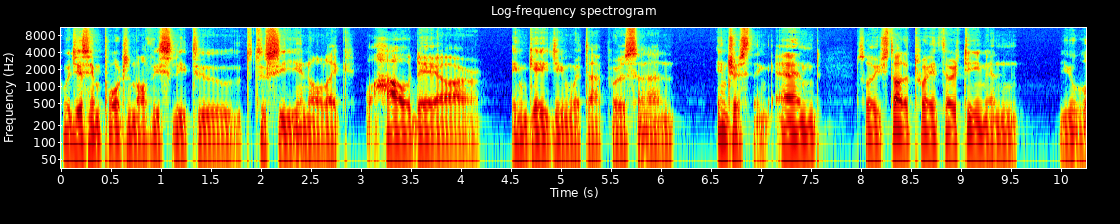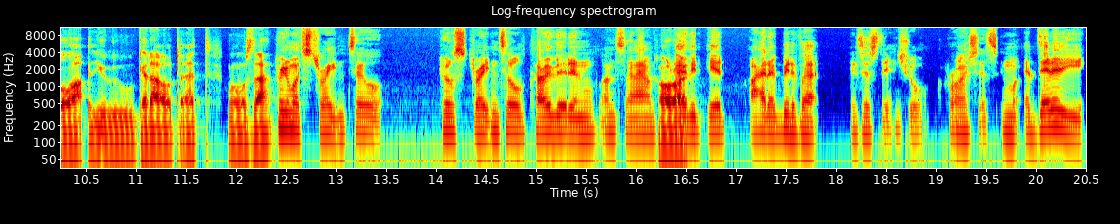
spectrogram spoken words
which is important obviously to to see you know like how they are engaging with that person and interesting and so you started 2013 and you go out you get out at what was that Pretty much straight until, straight until COVID, and once um, All right. COVID hit, I had a bit of a existential crisis in my identity,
